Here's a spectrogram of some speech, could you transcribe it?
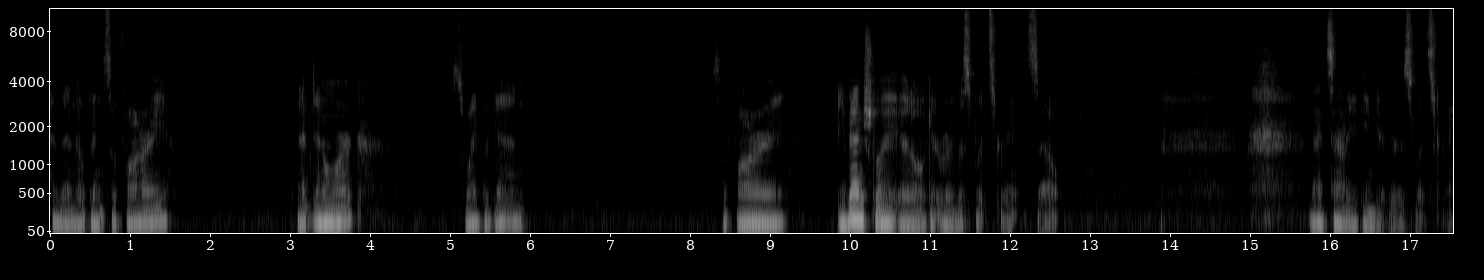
and then open Safari. That didn't work. Swipe again. Safari eventually it'll get rid of the split screen. So that's how you can get rid of split screen.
